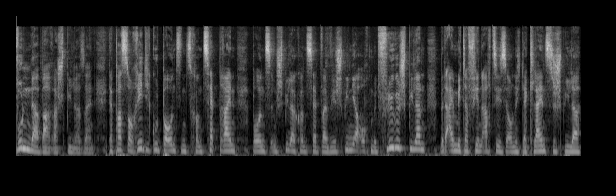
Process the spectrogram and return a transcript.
wunderbarer Spieler sein. Der passt auch richtig gut bei uns ins Konzept rein, bei uns im Spielerkonzept, weil wir spielen ja auch mit Flügelspielern. Mit 1,84 Meter ist er auch nicht der kleinste Spieler.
